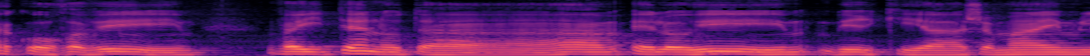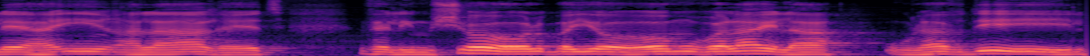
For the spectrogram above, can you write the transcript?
הכוכבים. ויתן אותם אלוהים ברכי השמיים להאיר על הארץ, ולמשול ביום ובלילה, ולהבדיל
